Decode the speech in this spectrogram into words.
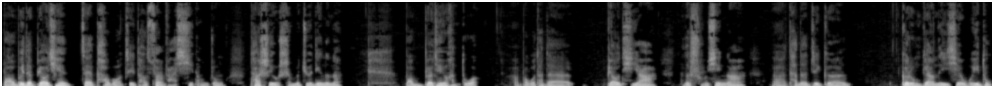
宝贝的标签在淘宝这套算法系统中，它是由什么决定的呢？宝贝标签有很多啊，包括它的。标题啊，它的属性啊，啊，它的这个各种各样的一些维度，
